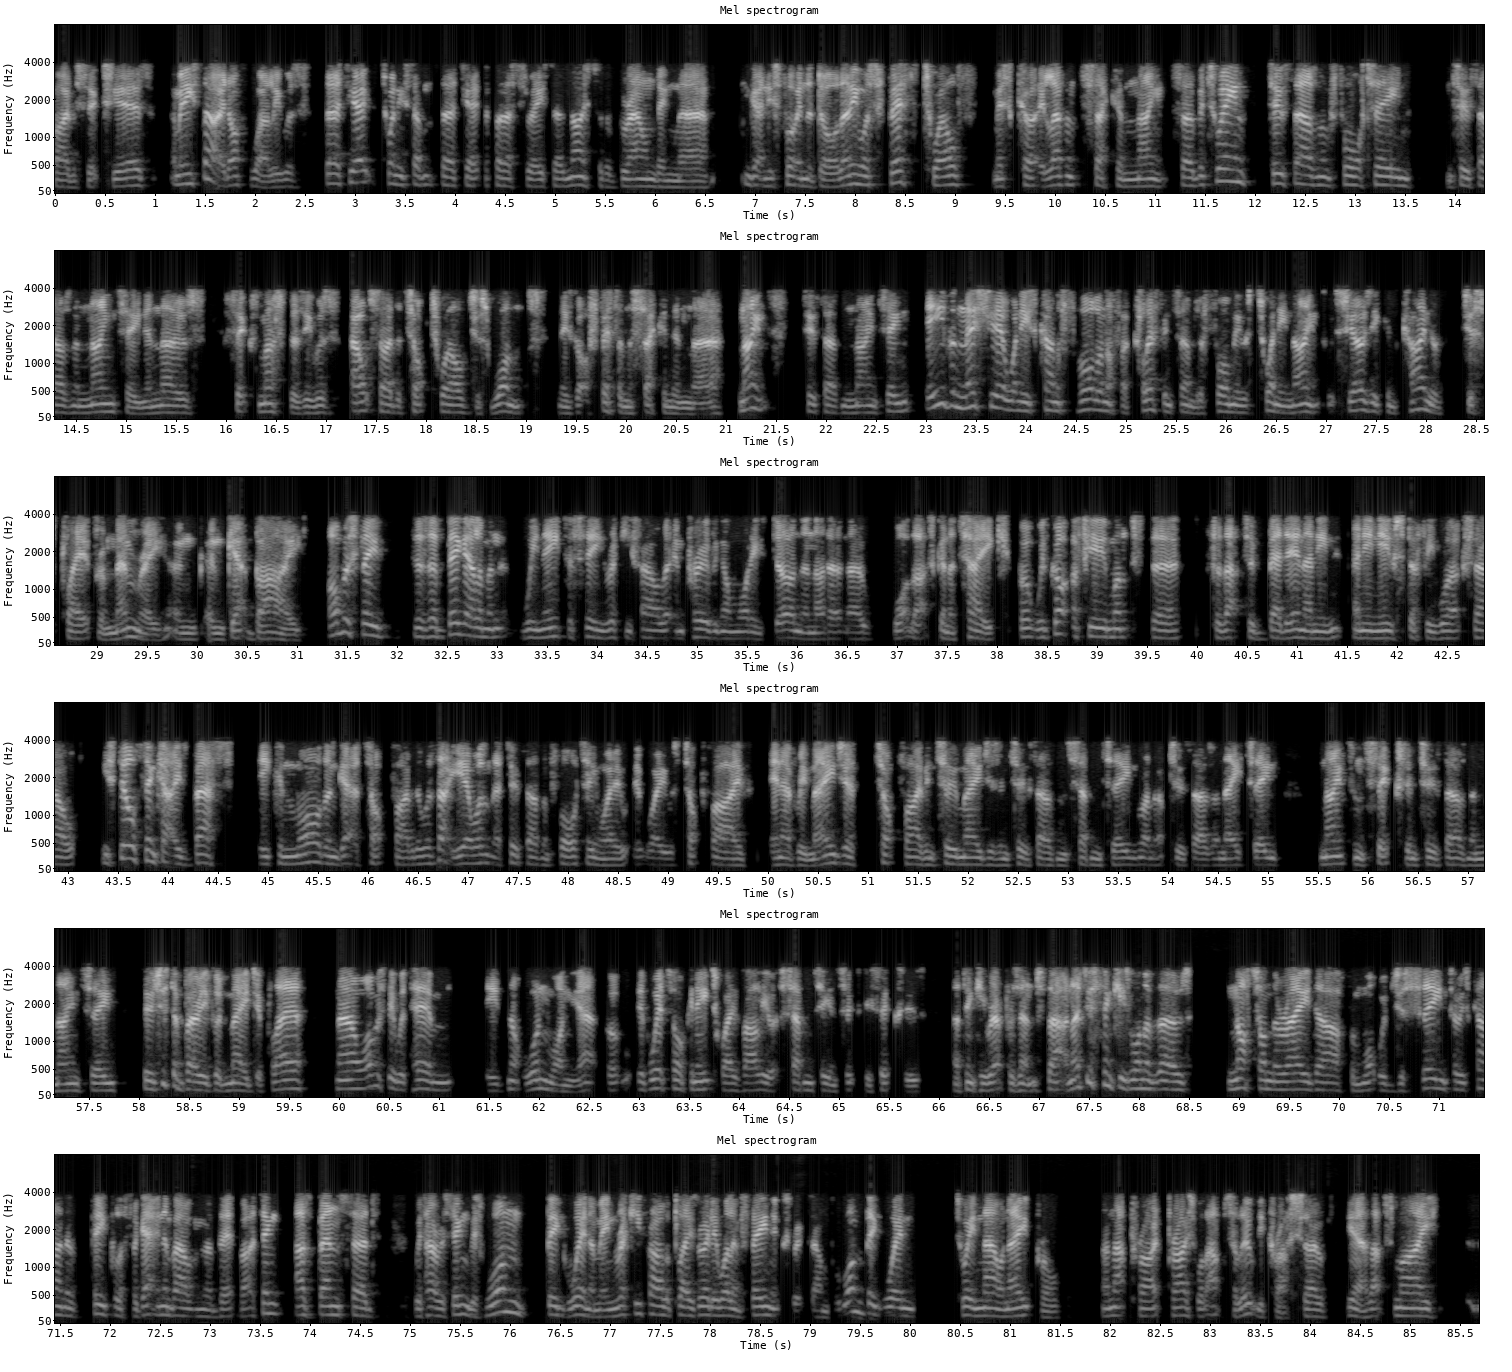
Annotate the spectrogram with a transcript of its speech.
five or six years. I mean, he started off well. He was 38, 27, 38 the first three, so nice sort of grounding there. getting his foot in the door. Then he was fifth, 12th, miscut, 11th, second, ninth. So between 2014 and 2019, in those six Masters, he was outside the top 12 just once, and he's got a fifth and a second in there. Ninth, 2019. Even this year, when he's kind of fallen off a cliff in terms of form, he was 29th, which shows he can kind of just play it from memory and, and get by. Obviously, there's a big element we need to see Rickie Fowler improving on what he's done, and I don't know what that's going to take. But we've got a few months to, for that to bed in any any new stuff he works out. You still think at his best he can more than get a top five. There was that year, wasn't there, 2014, where he, where he was top five in every major, top five in two majors in 2017, runner up 2018, ninth and sixth in 2019. He was just a very good major player. Now, obviously, with him, he's not won one yet, but if we're talking each way value at 70 and 66s, I think he represents that. And I just think he's one of those not on the radar from what we've just seen. So he's kind of, people are forgetting about him a bit. But I think, as Ben said with Harris English. One big win. I mean, Rickie Fowler plays really well in Phoenix, for example. One big win between now and April, and that price will absolutely crash. So, yeah, that's my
